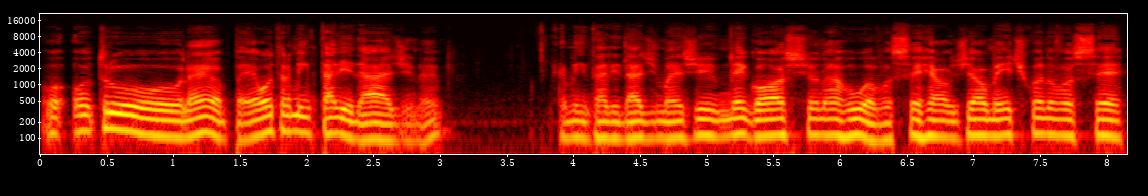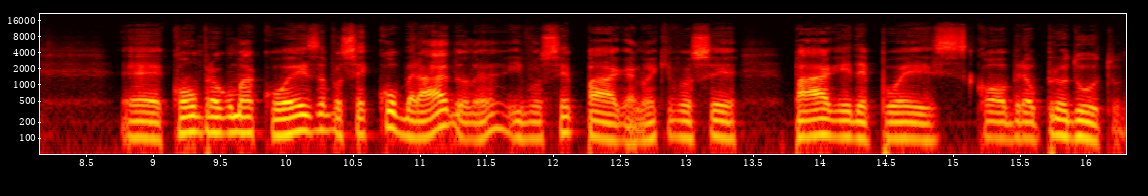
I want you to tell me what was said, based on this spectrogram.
outro, né? É outra mentalidade, né? É mentalidade mais de negócio na rua. Você realmente, quando você é, compra alguma coisa, você é cobrado, né? E você paga. Não é que você paga e depois cobra o produto.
